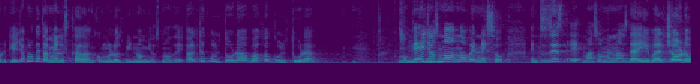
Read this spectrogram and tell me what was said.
Porque yo creo que también les cagan como los binomios, ¿no? De alta cultura, baja cultura. Como que ellos no, no ven eso. Entonces, eh, más o menos de ahí va el choro.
